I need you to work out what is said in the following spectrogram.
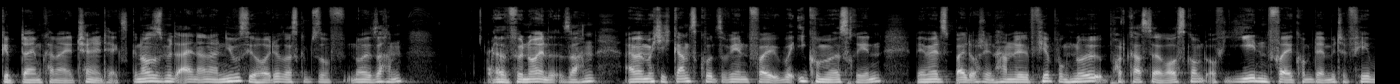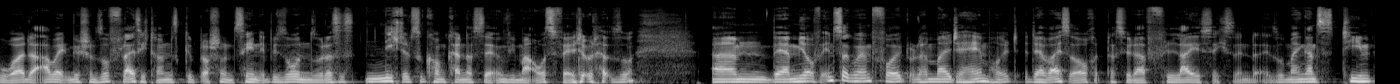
gib deinem Kanal Channel Tags. Genauso ist mit allen anderen News hier heute, was gibt so neue Sachen. Äh, für neue Sachen. Einmal möchte ich ganz kurz auf jeden Fall über E-Commerce reden. Wir haben jetzt bald auch den Handel 4.0 Podcast herauskommt. Auf jeden Fall kommt der Mitte Februar. Da arbeiten wir schon so fleißig dran. Es gibt auch schon zehn Episoden, so dass es nicht dazu kommen kann, dass der irgendwie mal ausfällt oder so. Ähm, wer mir auf Instagram folgt oder Malte Helmholt, der weiß auch, dass wir da fleißig sind. Also mein ganzes Team,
